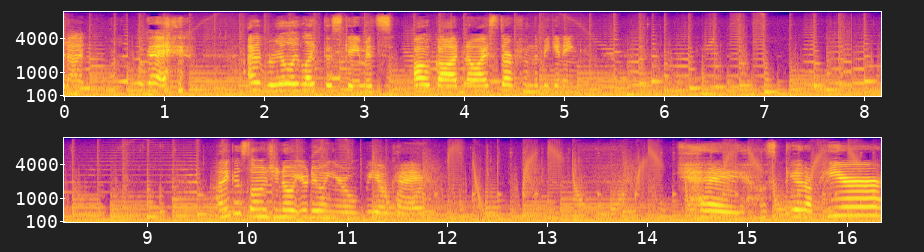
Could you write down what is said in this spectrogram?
died. Okay. I really like this game. It's, oh god, no, I start from the beginning. I think as long as you know what you're doing, you'll be okay. Okay, let's get up here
